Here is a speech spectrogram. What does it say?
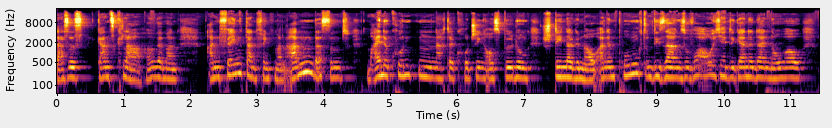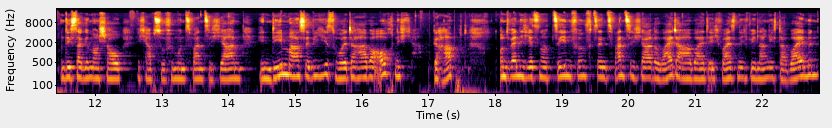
Das ist ganz klar. Ne? Wenn man anfängt, dann fängt man an. Das sind meine Kunden nach der Coaching-Ausbildung, stehen da genau an dem Punkt und die sagen so, wow, ich hätte gerne dein Know-how. Und ich sage immer, schau, ich habe es vor 25 Jahren in dem Maße, wie ich es heute habe, auch nicht gehabt. Und wenn ich jetzt noch 10, 15, 20 Jahre weiterarbeite, ich weiß nicht, wie lange ich dabei bin,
